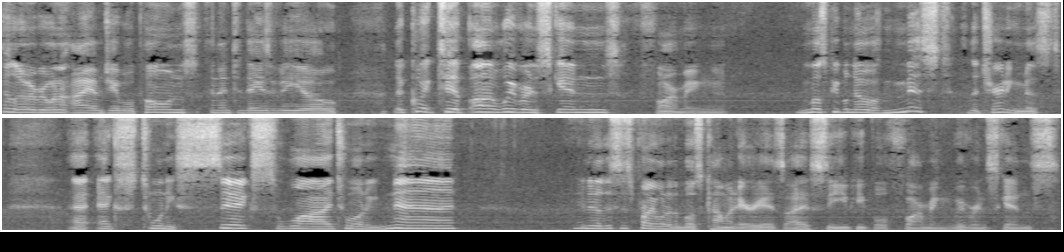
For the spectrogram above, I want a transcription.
Hello everyone, I am JboPwnz, and in today's video, the quick tip on Wyvern skins farming. Most people know of Mist, the Churning Mist, at X26, Y29. You know, this is probably one of the most common areas I see people farming Wyvern skins.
